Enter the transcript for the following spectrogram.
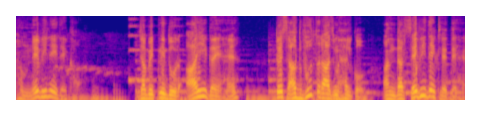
हमने भी नहीं देखा। जब इतनी दूर आ ही गए हैं तो इस अद्भुत राजमहल को अंदर से भी देख लेते हैं।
